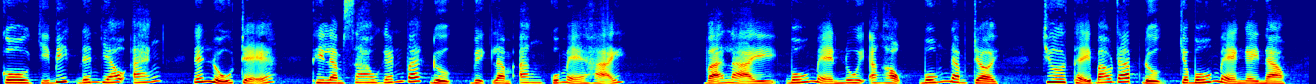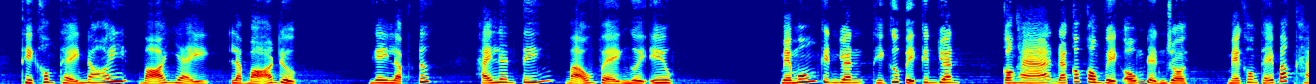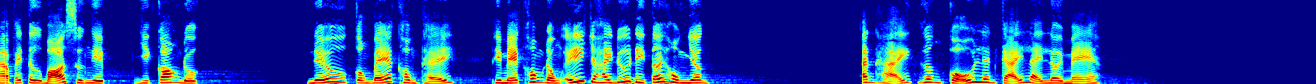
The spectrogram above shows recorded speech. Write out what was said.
Cô chỉ biết đến giáo án, đến lũ trẻ, thì làm sao gánh vác được việc làm ăn của mẹ Hải. vả lại, bố mẹ nuôi ăn học 4 năm trời, chưa thể báo đáp được cho bố mẹ ngày nào, thì không thể nói bỏ dậy là bỏ được. Ngay lập tức, hãy lên tiếng bảo vệ người yêu. Mẹ muốn kinh doanh thì cứ việc kinh doanh, còn Hà đã có công việc ổn định rồi, mẹ không thể bắt Hà phải từ bỏ sự nghiệp vì con được. Nếu con bé không thể, thì mẹ không đồng ý cho hai đứa đi tới hôn nhân. Anh Hải gân cổ lên cãi lại lời mẹ.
